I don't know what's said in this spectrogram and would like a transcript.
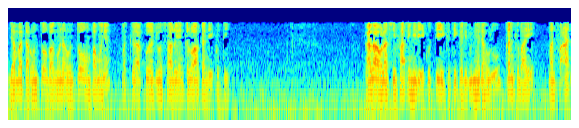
jambatan runtuh, bangunan runtuh umpamanya, maka apa jua suara yang keluar akan diikuti. Kalaulah sifat ini diikuti ketika di dunia dahulu, kan kebaik, manfaat.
